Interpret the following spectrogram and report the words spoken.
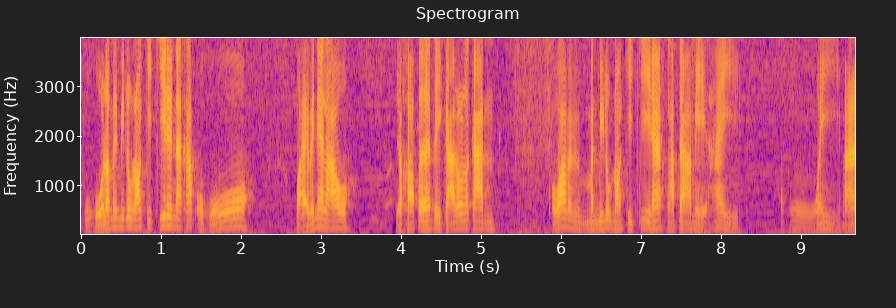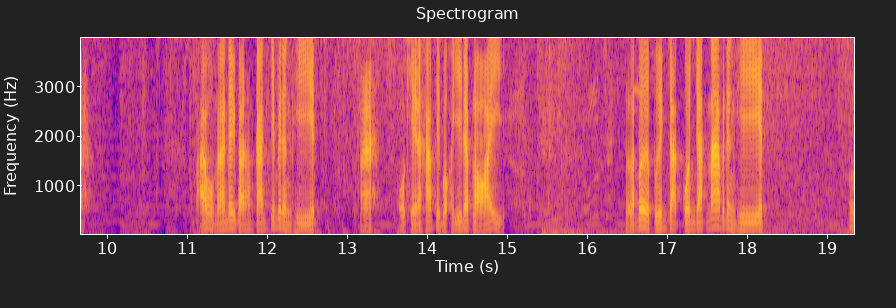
โอ้โห แล้วไม่มีลูกน้องกิกกี้ด้วยนะครับ โอ้โห ไหวไหมเนี่ยเรา เดี๋ยวขอเปิดอันติการโลกละกัน เพราะว่ามันมันมีลูกน้องกิกกี้นะ รับดาเมจให้ โอ้โห มาไปผมนะได้บัตรทำการจิ้มไปหนึ่งที มาโอเคนะครับติดบอกขยี้เรียบร้อยระเบิดปืนจากกลยัดหน้าไปหนึ่งทีอื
